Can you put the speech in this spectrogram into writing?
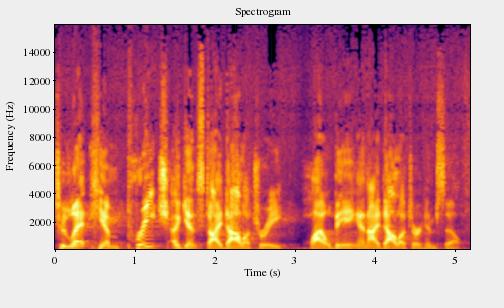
to let him preach against idolatry while being an idolater himself.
